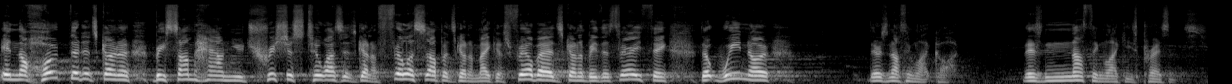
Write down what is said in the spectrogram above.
in the hope that it's going to be somehow nutritious to us? It's going to fill us up, it's going to make us feel bad, it's going to be this very thing that we know there's nothing like God. There's nothing like His presence.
